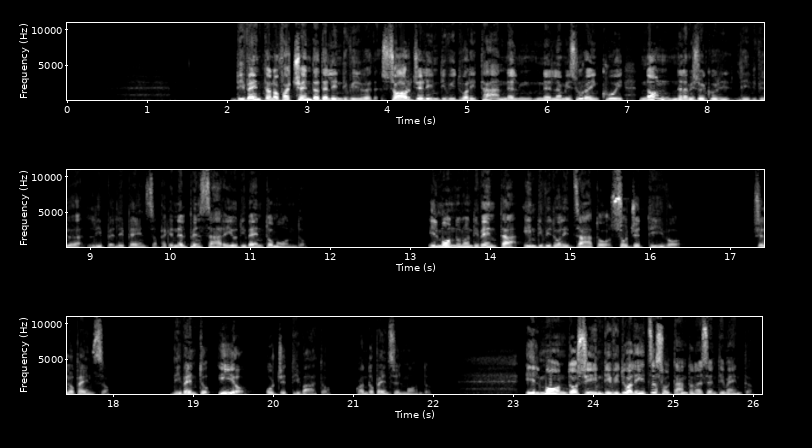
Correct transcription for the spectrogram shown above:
Diventano faccenda dell'individualità, sorge l'individualità nel, nella misura in cui, non nella misura in cui l'individualità li, li pensa, perché nel pensare io divento mondo. Il mondo non diventa individualizzato, soggettivo, se lo penso. Divento io oggettivato quando penso il mondo. Il mondo si individualizza soltanto nel sentimento.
